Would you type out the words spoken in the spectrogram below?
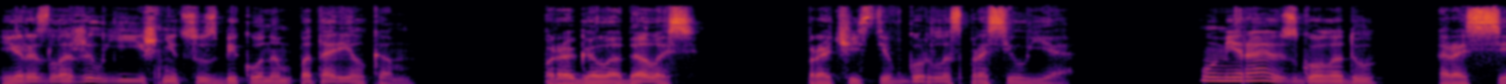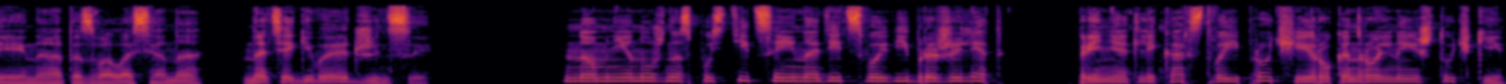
и разложил яичницу с беконом по тарелкам. «Проголодалась?» Прочистив горло, спросил я. «Умираю с голоду», – рассеянно отозвалась она, натягивая джинсы. «Но мне нужно спуститься и надеть свой виброжилет, принять лекарства и прочие рок-н-ролльные штучки.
